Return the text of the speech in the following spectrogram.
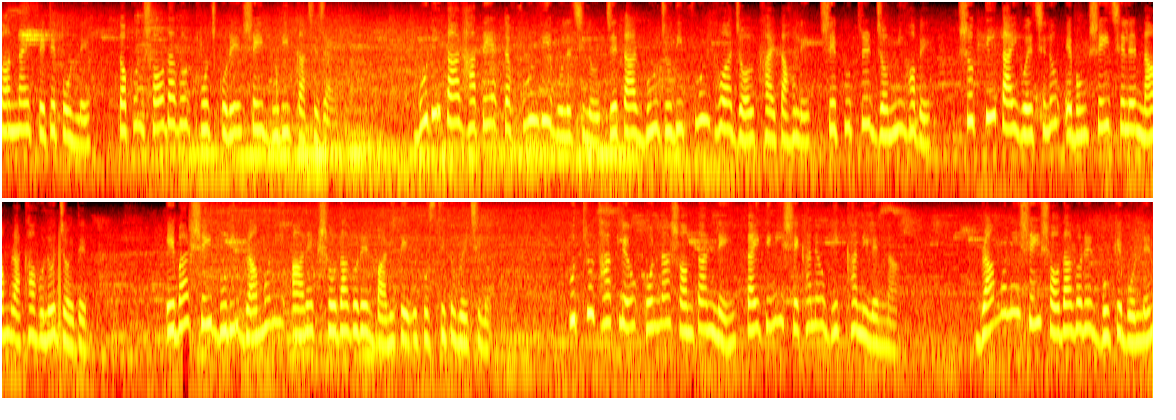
কান্নায় ফেটে পড়লে তখন সৌদাগর খোঁজ করে সেই বুড়ির কাছে যায়। বুড়ি তার হাতে একটা ফুল দিয়ে বলেছিল যে তার বু যদি ফুল ধোয়া জল খায় তাহলে সে পুত্রের জন্মই হবে। সত্যি তাই হয়েছিল এবং সেই ছেলের নাম রাখা হলো জয়দেব। এবার সেই বুড়ি ব্রাহ্মণী আর এক সৌদাগরের বাড়িতে উপস্থিত হয়েছিল। পুত্র থাকলেও কন্যা সন্তান নেই, তাই তিনি সেখানেও ভিক্ষা নিলেন না। ব্রাহ্মণী সেই সদাগরের বুকে বললেন,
